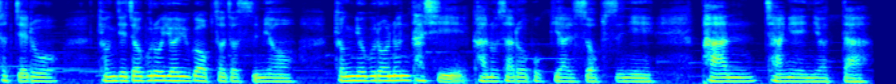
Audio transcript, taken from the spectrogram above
첫째로 경제적으로 여유가 없어졌으며 경력으로는 다시 간호사로 복귀할 수 없으니 반 장애인이었다.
